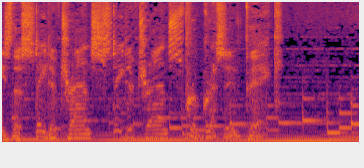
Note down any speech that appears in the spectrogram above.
is the State of Trance, State of Trance Progressive Pick.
